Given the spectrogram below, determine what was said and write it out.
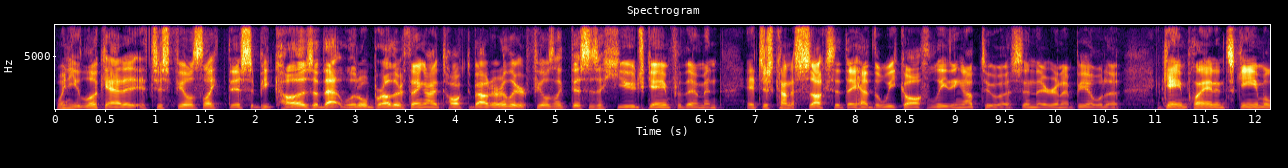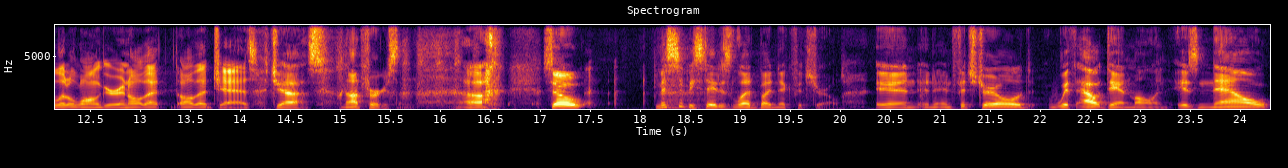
when you look at it, it just feels like this because of that little brother thing I talked about earlier. It feels like this is a huge game for them, and it just kind of sucks that they had the week off leading up to us, and they're gonna be able to game plan and scheme a little longer and all that all that jazz. Jazz, not Ferguson. Uh, so Mississippi State is led by Nick Fitzgerald. And, and and Fitzgerald, without Dan Mullen, is now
